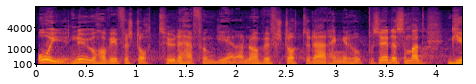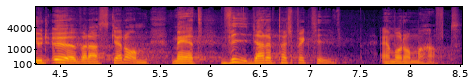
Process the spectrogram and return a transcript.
oj, nu har vi förstått hur det här fungerar, nu har vi förstått hur det här hänger ihop. Och så är det som att Gud överraskar dem med ett vidare perspektiv än vad de har haft.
